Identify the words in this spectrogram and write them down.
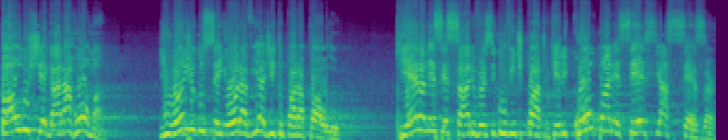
Paulo chegar a Roma. E o anjo do Senhor havia dito para Paulo: que era necessário, versículo 24, que ele comparecesse a César.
